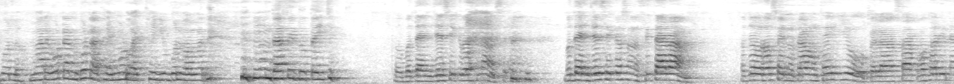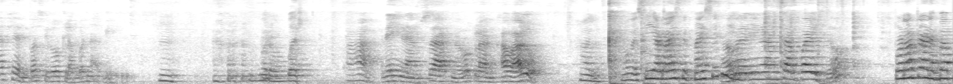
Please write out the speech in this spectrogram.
બોલો મારે ઓટા ને ગોટા થાય મોડું આજ થઈ ગયું બોલવામાં. ઊંધા સીધું થઈ છે તો બધાને જય શ્રી કૃષ્ણ છે. બધાને જય શ્રી કૃષ્ણ સીતારામ. જો રસોઈનું ટાણું થઈ ગયું પેલા શાક વઘારી નાખીએ ને પછી રોટલા બનાવી બરોબર. હા રીંગણાનું શાક ને રોટલા ને ખાવા હાલો. હાલો હવે શિયાળો આવશે ભાઈ છે ને હવે રીંગણાનું શાક ભાઈ છે પણ અટાણે બાપ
